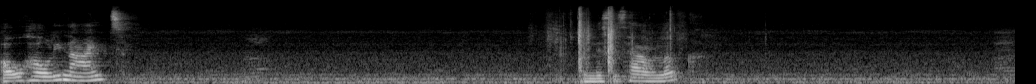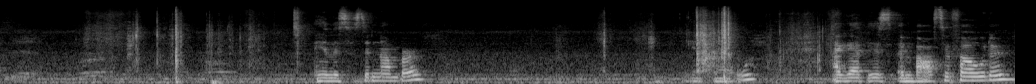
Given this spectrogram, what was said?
Oh Holy Night. And this is how it look. And this is the number. Get that one. I got this embossing folder.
